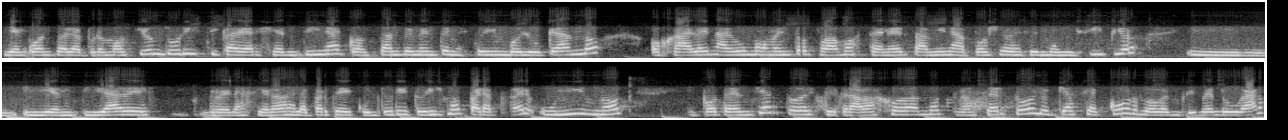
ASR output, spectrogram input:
Y en cuanto a la promoción turística de Argentina, constantemente me estoy involucrando. Ojalá en algún momento podamos tener también apoyo desde municipios y, y entidades relacionadas a la parte de cultura y turismo para poder unirnos y potenciar todo este trabajo, dando a conocer todo lo que hace a Córdoba en primer lugar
